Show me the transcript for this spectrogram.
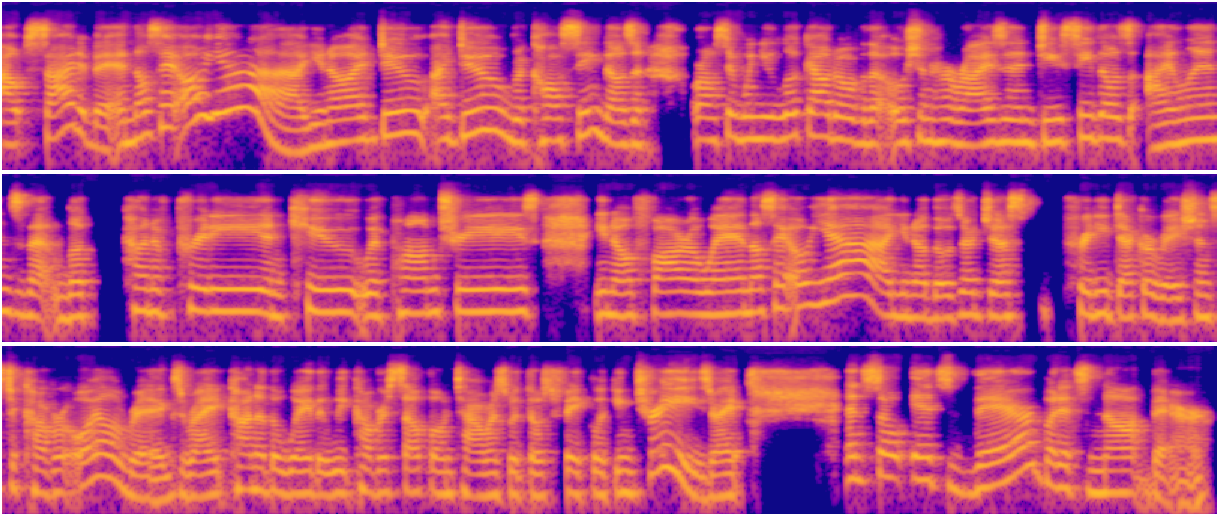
outside of it. And they'll say, Oh yeah, you know, I do, I do recall seeing those. Or I'll say, when you look out over the ocean horizon, do you see those islands that look kind of pretty and cute with palm trees, you know, far away. And they'll say, oh, yeah, you know, those are just pretty decorations to cover oil rigs, right? Kind of the way that we cover cell phone towers with those fake looking trees, right? And so it's there, but it's not there.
